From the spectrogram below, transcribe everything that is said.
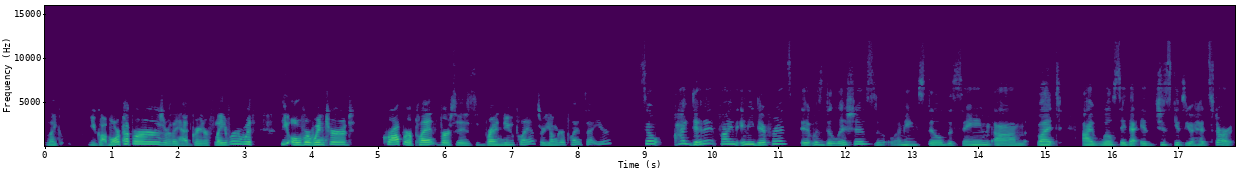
like you got more peppers or they had greater flavor with the overwintered crop or plant versus brand new plants or younger plants that year? So I didn't find any difference. It was delicious. I mean, still the same. Um, but I will say that it just gives you a head start.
